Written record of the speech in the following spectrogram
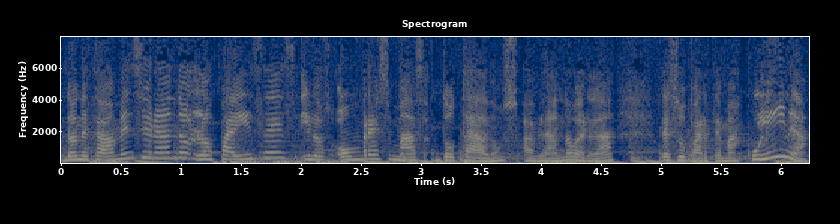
donde estaba mencionando los países y los hombres más dotados, hablando, ¿verdad?, de su parte masculina.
